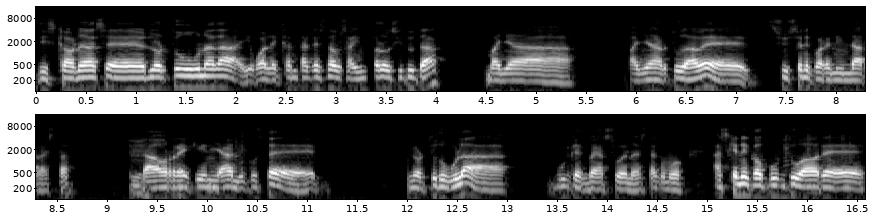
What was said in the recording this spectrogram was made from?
diska honetaz e, lortu duguna da, igual, kantak ez dauz hain produzituta, baina, baina hartu dabe e, zuzenekoaren indarra, ez da. Mm. Eta horrekin, ja, nik uste, lortu dugula bulkek behar zuena, ez da, como, azkeneko puntua hor, eh,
